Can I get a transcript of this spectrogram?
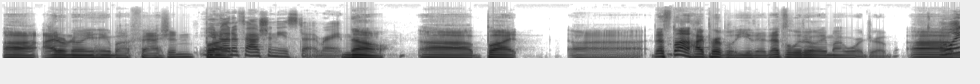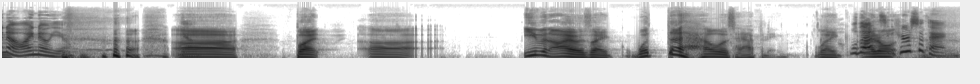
Uh, I don't know anything about fashion, but You're not a fashionista, right? no. Uh, but uh, that's not hyperbole either. That's literally my wardrobe. Um, oh, I know, I know you. uh, but uh, even I was like, "What the hell is happening?" Like, Well, I that's don't. here's the thing.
